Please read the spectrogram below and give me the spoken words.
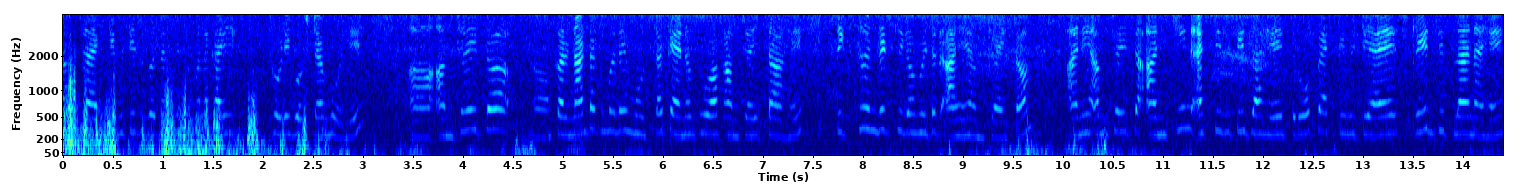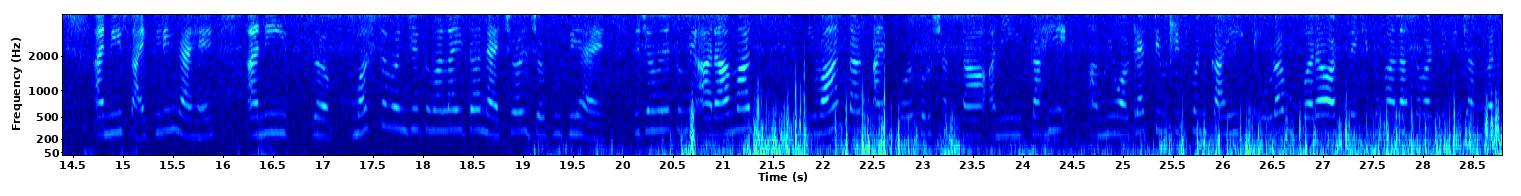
आमच्या ॲक्टिव्हिटीजबद्दल मी तुम्हाला काही थोडी गोष्ट बोलेल अ, आमच्या इथं अ, कर्नाटकमध्ये मोठं कॅनोपी वॉक आमच्या इथं आहे. सिक्स हंड्रेड किलोमीटर आहे आमच्या इथं. आणि आमच्या इथं आणखीन ॲक्टिव्हिटीज आहेत. रोप ॲक्टिव्हिटी आहे स्ट्रीट जिप्लान आहे आणि सायकलिंग आहे. आणि स- मस्त म्हणजे तुम्हाला इथं नॅचरल जगुझी आहे. त्याच्यामध्ये तुम्ही आरामात निवांतात आंघोळ करू शकता. आणि काही आम्ही वॉटर ॲक्टिव्हिटीज पण काही एवढं बरं वाटते की तुम्हाला असं वाटतं की जंगल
